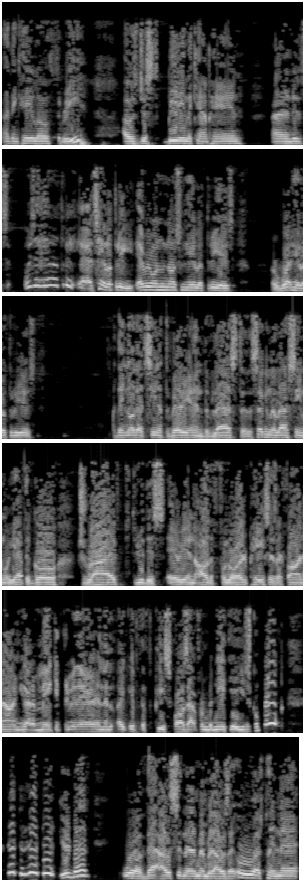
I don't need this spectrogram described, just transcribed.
I think Halo 3. I was just beating the campaign, and it's was it Halo 3? Yeah, it's Halo 3. Everyone who knows who Halo 3 is, or what Halo 3 is, they know that scene at the very end, the last, uh, the second to last scene where you have to go drive through this area and all the floor pieces are falling out and you gotta make it through there and then like if the piece falls out from beneath you, you just go beep, you're dead. Well, that, I was sitting there, I remember I was like, oh, I was playing that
